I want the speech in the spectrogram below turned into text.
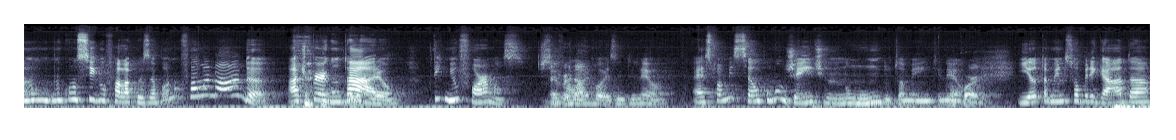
não, não consigo falar coisa boa, não fala nada. Ah, te perguntaram? Tem mil formas de você É falar verdade. coisa, entendeu? É sua missão como gente no mundo também, entendeu? Concordo. E eu também não sou obrigada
